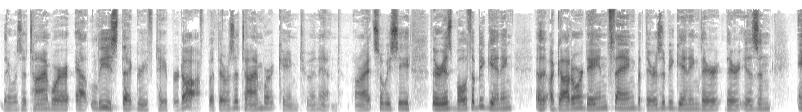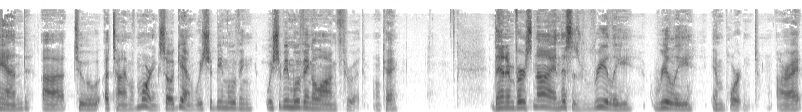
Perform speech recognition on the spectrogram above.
There was a time where at least that grief tapered off, but there was a time where it came to an end. All right, so we see there is both a beginning, a, God ordained thing, but there is a beginning, there, there is an end uh, to a time of mourning. So again, we should be moving. We should be moving along through it. Okay. Then in verse nine, this is really, really important. All right.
